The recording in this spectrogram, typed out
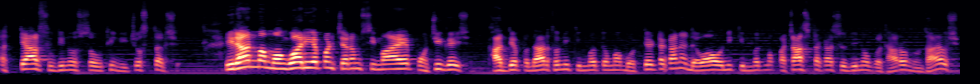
અત્યાર સુધીનો સૌથી નીચો સ્તર છે. ઈરાનમાં મોંઘવારીએ પણ ચરમસીમાએ પહોંચી ગઈ છે. ખાદ્ય પદાર્થોની કિંમતોમાં બોતેર ટકા અને દવાઓની કિંમતમાં પચાસ ટકા સુધીનો વધારો નોંધાયો છે.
